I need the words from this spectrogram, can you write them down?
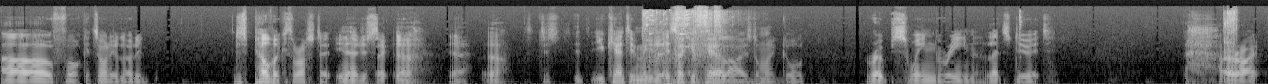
Oh, fuck. It's already loaded. Just pelvic thrust it, you know? Just like, ugh. Yeah, ugh. Just, it, you can't even... It's like you're paralyzed. Oh, my God. Rope swing green. Let's do it. Alright.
